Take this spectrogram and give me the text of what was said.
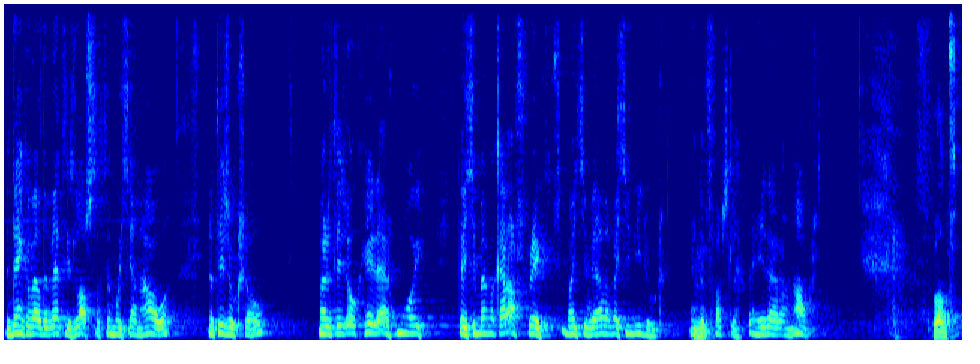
We denken wel, de wet is lastig, daar moet je aan houden. Dat is ook zo. Maar het is ook heel erg mooi dat je met elkaar afspreekt wat je wel en wat je niet doet. En dat vastlegt en je daaraan houdt. Want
